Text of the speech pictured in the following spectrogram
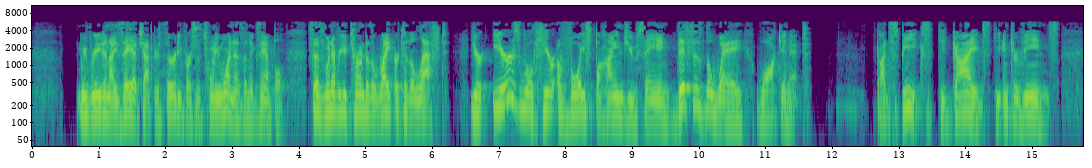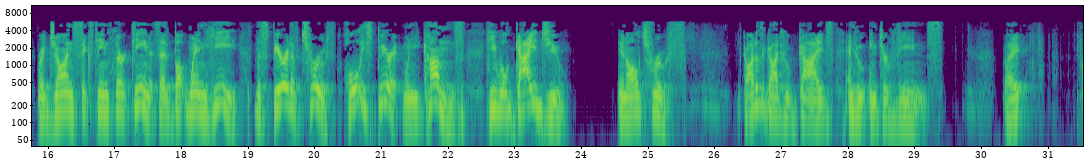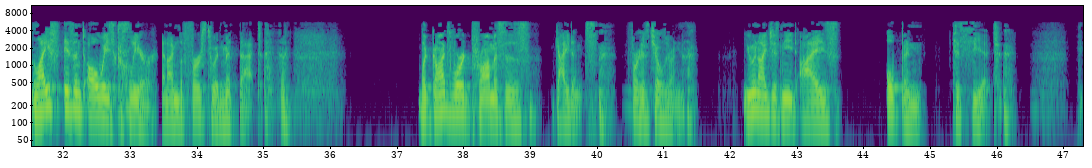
We read in Isaiah chapter 30 verses 21 as an example. It says, whenever you turn to the right or to the left, your ears will hear a voice behind you saying, this is the way, walk in it. God speaks, He guides, He intervenes. Right, John 16, 13, it says, But when He, the Spirit of truth, Holy Spirit, when He comes, He will guide you in all truth. God is a God who guides and who intervenes. Right? Life isn't always clear, and I'm the first to admit that. but God's Word promises guidance for His children. You and I just need eyes open to see it.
